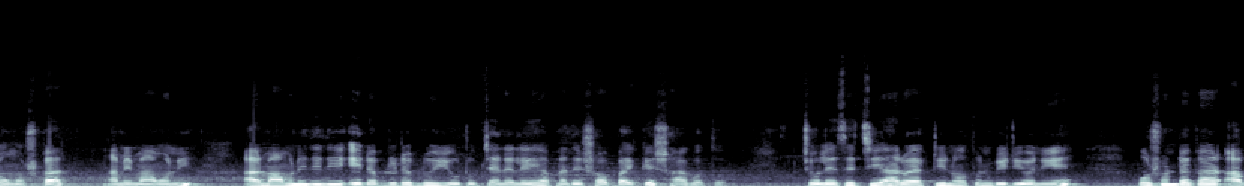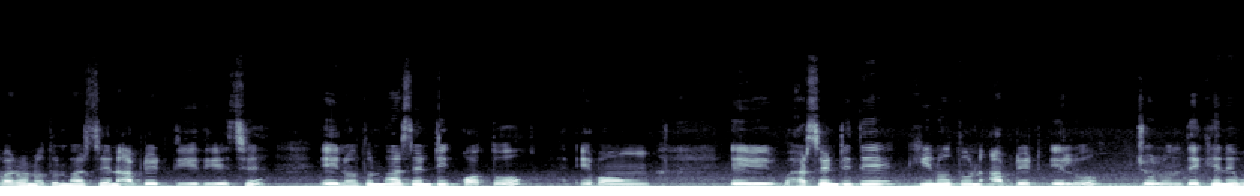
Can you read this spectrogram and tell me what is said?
নমস্কার, আমি মামনি। আর মামনি দিদি এডাব্লিউডাব্লিউ ইউটিউব চ্যানেলে আপনাদের সবাইকে স্বাগত। চলে এসেছি আরও একটি নতুন ভিডিও নিয়ে। পোষণ টেকার আবারও নতুন ভার্সন আপডেট দিয়ে দিয়েছে। এই নতুন ভার্সনটি কত এবং এই ভার্সনটিতে কি নতুন আপডেট এলো, চলুন দেখে নেব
